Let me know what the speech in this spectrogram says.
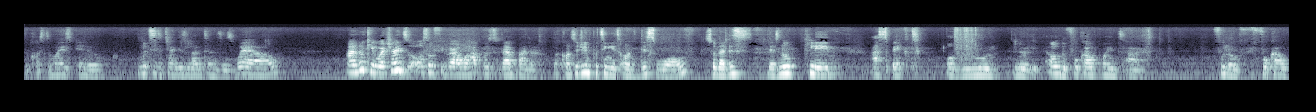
the customized pillow. Notice the Chinese lanterns as well. And okay, we're trying to also figure out what happens to that banner. We're considering putting it on this wall so that this there's no plain aspect of the room. You know, all the focal points are full of focal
